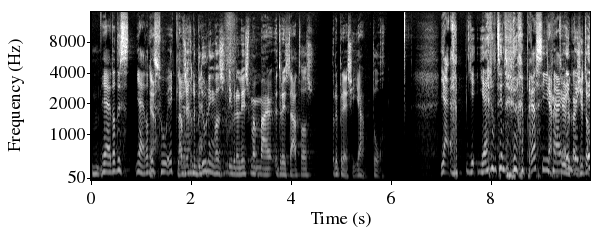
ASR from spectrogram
doen. Ja, dat is, ja, dat Ja. is hoe ik... Laten we zeggen, de eh, ja. bedoeling was liberalisme, maar het resultaat was repressie. Ja, toch. Ja, jij noemt het repressie, Ja, maar natuurlijk. ik Als je, toch,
